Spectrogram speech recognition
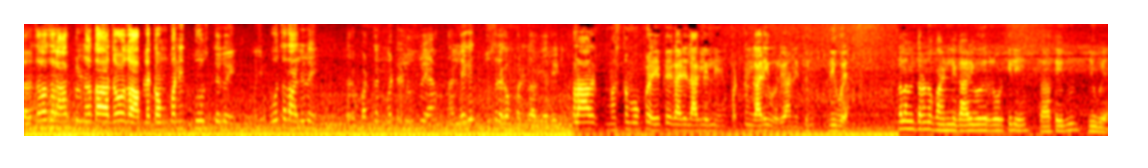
तर चला जरा आपण आता जवळजवळ आपल्या कंपनीत पोहोचलेलो आहे म्हणजे पोहोचत आलेलो आहे तर पटकन मटेरियल उचलूया आणि लगेच दुसऱ्या कंपनीत जाऊया. रेडी मला मस्त मोकळं एक गाडी लागलेली आहे पटकन गाडी भरूया आणि इथून निघूया. चला मित्रांनो फायनली गाडी वगैरे लोड केली आहे, तर आता इथून निघूया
